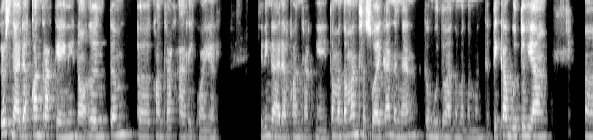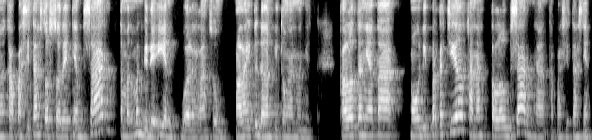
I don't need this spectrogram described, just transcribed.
Terus nggak ada kontrak ya ini, no long term uh, contract are required. Jadi nggak ada kontraknya. Teman-teman sesuaikan dengan kebutuhan teman-teman. Ketika butuh yang uh, kapasitas atau storage-nya besar, teman-teman gedein, boleh langsung. Malah itu dalam hitungan menit. Kalau ternyata mau diperkecil karena terlalu besar kapasitasnya,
